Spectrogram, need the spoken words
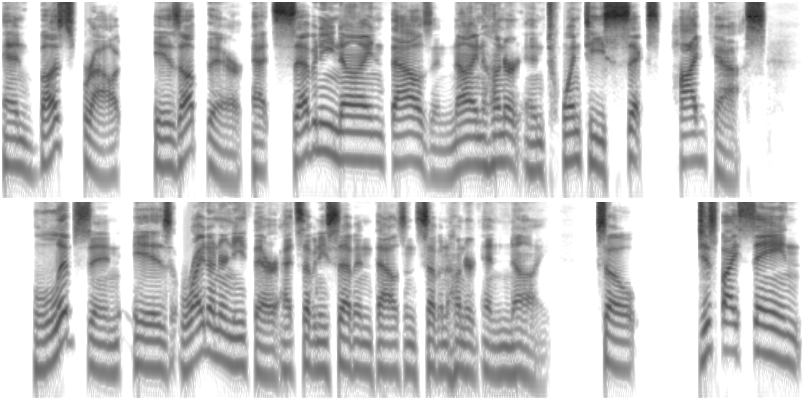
And Buzzsprout is up there at 79,926 podcasts. Libsyn is right underneath there at 77,709. So just by saying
